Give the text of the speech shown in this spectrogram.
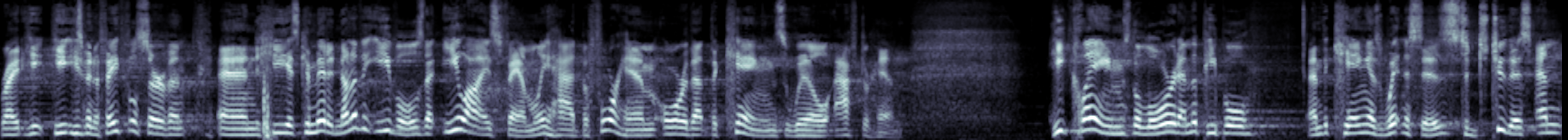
right? He, he, has been a faithful servant and he has committed none of the evils that Eli's family had before him or that the kings will after him. He claims the Lord and the people and the king as witnesses to, to this, and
